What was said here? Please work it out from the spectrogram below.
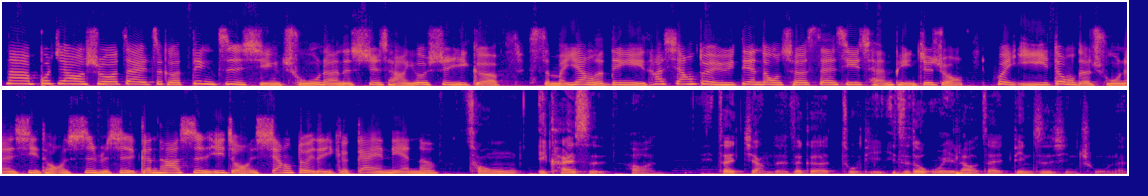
那不知道说在这个定制型储能的市场又是一个什么样的定义？它相对于电动车三 C 产品这种会移动的储能系统，是不是跟它是一种相对的一个概念呢？从一开始啊。在讲的这个主题一直都围绕在定制型储能，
